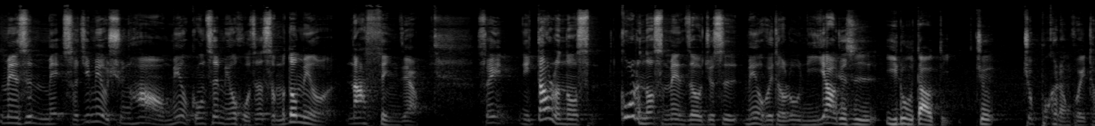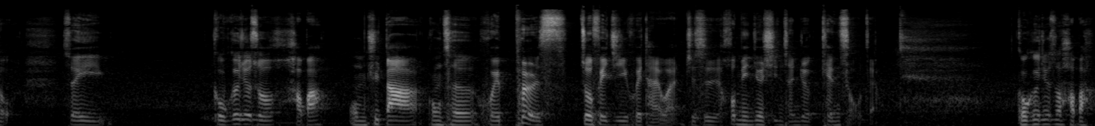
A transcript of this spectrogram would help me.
man 是没手机没有讯号，没有公车，没有火车，什么都没有，nothing 这样，所以你到了 No。过了 No man 之后，就是没有回头路。你要就是一路到底，就就不可能回头。所以狗哥就说：“好吧，我们去搭公车回 Perth，坐飞机回台湾。就是后面就行程就 cancel 这样。”狗哥就说：“好吧，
